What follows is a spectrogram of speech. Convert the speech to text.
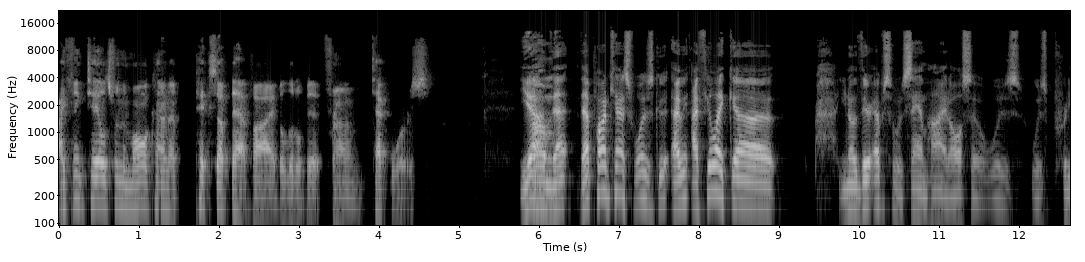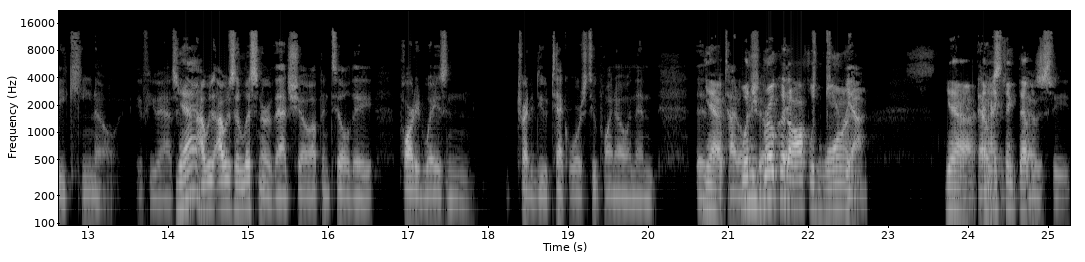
I think Tales from the Mall kind of picks up that vibe a little bit from Tech Wars. Yeah, Um, that that podcast was good. I mean, I feel like uh, you know their episode with Sam Hyde also was was pretty keynote. If you ask, me. Yeah. I was I was a listener of that show up until they parted ways and tried to do Tech Wars 2.0, and then the, yeah, the title when he broke it that- off with Warren. Yeah, yeah, that and was, I think that, was, the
